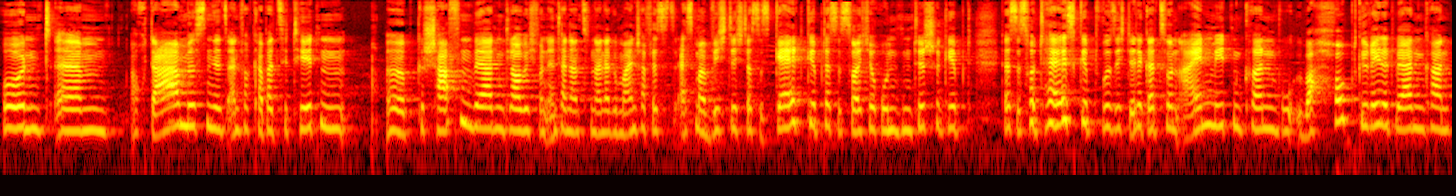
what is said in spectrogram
Und ähm, auch da müssen jetzt einfach Kapazitäten äh, geschaffen werden, glaube ich, von internationaler Gemeinschaft. Es ist erstmal wichtig, dass es Geld gibt, dass es solche runden Tische gibt, dass es Hotels gibt, wo sich Delegationen einmieten können, wo überhaupt geredet werden kann.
